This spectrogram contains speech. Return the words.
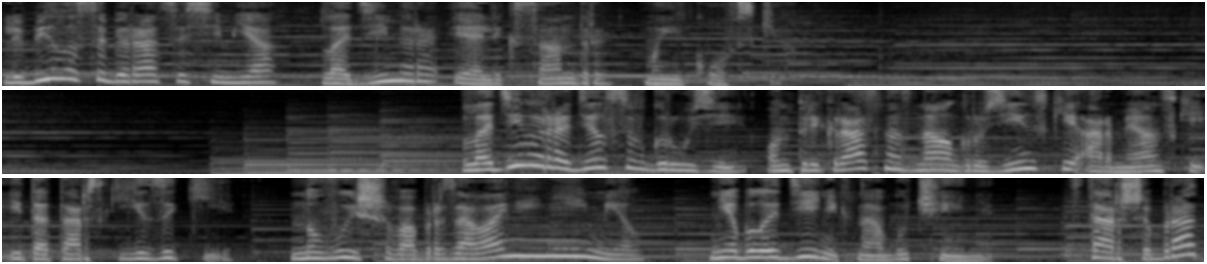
любила собираться семья Владимира и Александры Маяковских. Владимир родился в Грузии. Он прекрасно знал грузинский, армянский и татарский языки, но высшего образования не имел, не было денег на обучение. Старший брат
